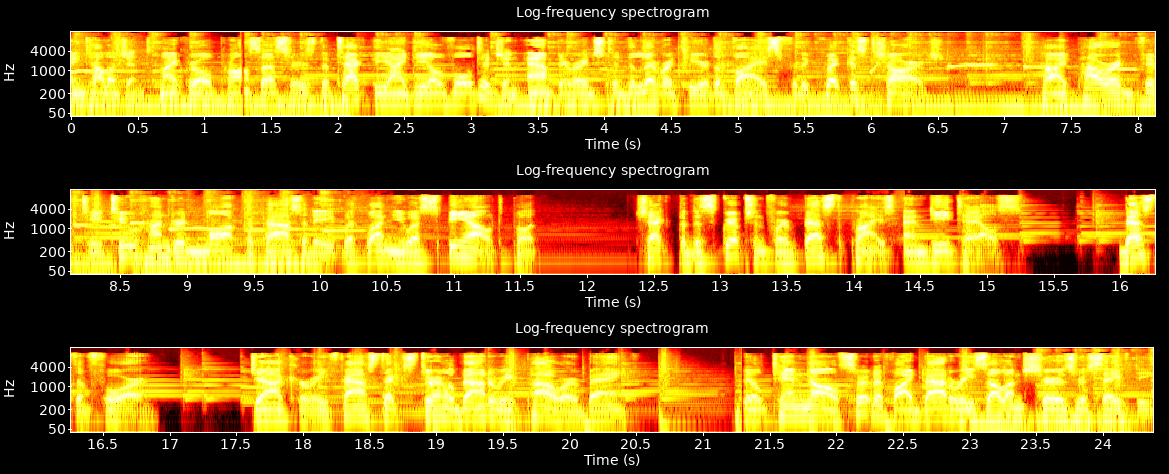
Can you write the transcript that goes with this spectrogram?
Intelligent microprocessors detect the ideal voltage and amperage to deliver to your device for the quickest charge. High-powered 5200 mAh capacity with one USB output. Check the description for best price and details. Best of 4. Jackery Fast External Battery Power Bank. Built-in UL certified battery cell ensures your safety.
